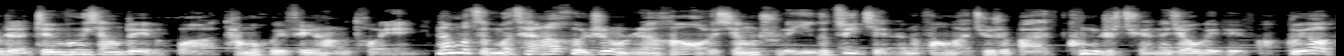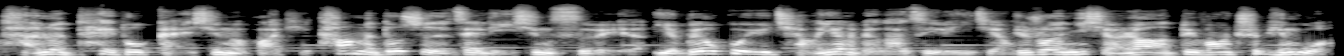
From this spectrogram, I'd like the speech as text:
或者针锋相对的话，他们会。非常的讨厌你，那么怎么才能和这种人很好的相处的一个最简单的方法，就是把控制权呢交给对方，不要谈论太多感性的话题，他们都是在理性思维的，也不要过于强硬的表达自己的意见。比如说你想让对方吃苹果，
